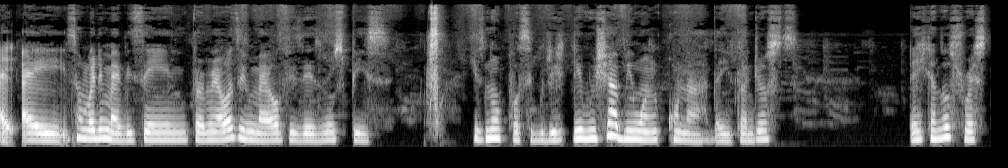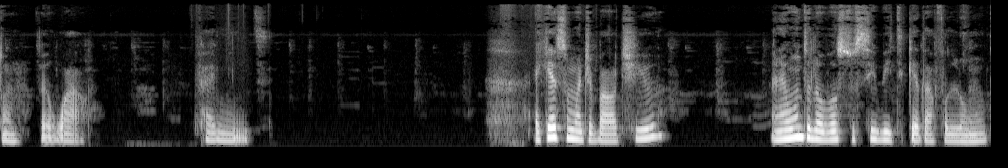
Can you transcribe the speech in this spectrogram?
I, I, somebody might be saying, Pramira, what if in my office there's no space? It's not possible. There, there will shall be one corner that you can just that you can just rest on for a while. Five minutes. I care so much about you, and I want all of us to still be together for long.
